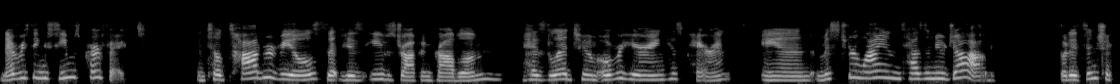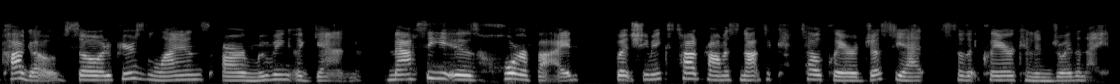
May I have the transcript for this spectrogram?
and everything seems perfect until Todd reveals that his eavesdropping problem has led to him overhearing his parents, and Mr. Lyons has a new job. But it's in Chicago, so it appears the Lyons are moving again. Massie is horrified, but she makes Todd promise not to tell Claire just yet so that Claire can enjoy the night.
